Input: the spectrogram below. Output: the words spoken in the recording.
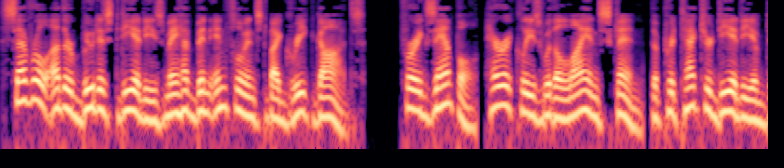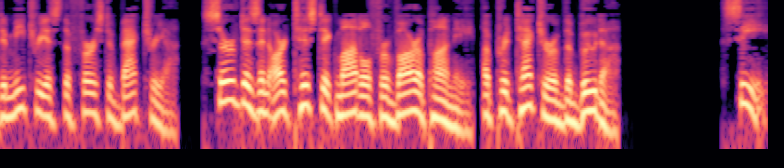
Several other Buddhist deities may have been influenced by Greek gods. For example, Heracles with a lion skin, the protector deity of Demetrius I of Bactria, served as an artistic model for Vajrapani, a protector of the Buddha. c.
